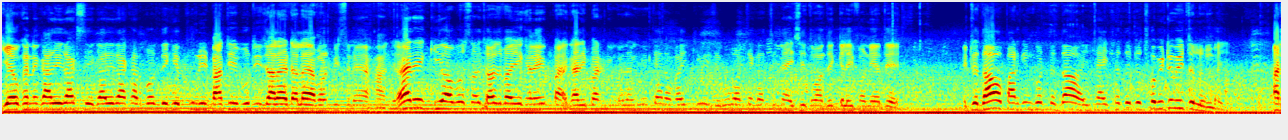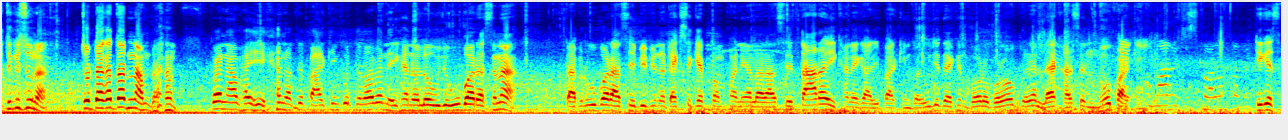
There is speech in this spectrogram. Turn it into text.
গিয়ে ওখানে গাড়ি রাখছি গাড়ি রাখার পর দেখি পুলিশ বাতি বুটি জ্বালায় টালায় আমার পিছনে হাঁ আরে কী অবস্থা জজ ভাই এখানে গাড়ি পার্কিং কেন ভাই কি হয়েছে? গোবার থেকে চিনে আইসি তোমাদের ক্যালিফোর্নিয়াতে একটু দাও পার্কিং করতে দাও, এই সাথে একটু ছবি টবি তুলুন ভাই। আর তো কিছু না চোর টাকা তোর নামটা কয় না ভাই, এখানে আপনি পার্কিং করতে পারবেন, এখানে হলো ওই যে উবার আছে না? তারপরে উবার আছে, বিভিন্ন ট্যাক্সি ক্যাব কোম্পানি আলার আছে, তারা এখানে গাড়ি পার্কিং করে। ওই যে দেখেন, বড় বড় করে লেখা আছে নো পার্কিং ঠিক আছে?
